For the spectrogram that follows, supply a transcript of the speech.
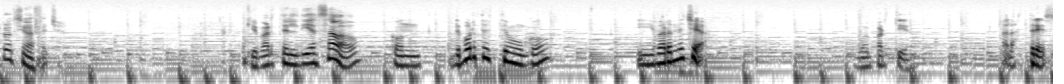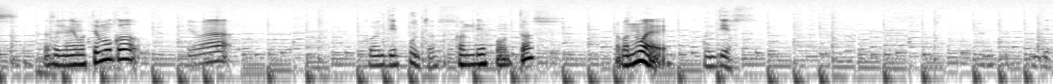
próxima fecha. Que parte el día sábado. Con Deportes Temuco y Barnechea Buen partido. a las 3. Entonces tenemos Temuco que va Con 10 puntos. con 10 puntos. O con 9. Con 10. Con 10.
